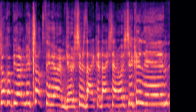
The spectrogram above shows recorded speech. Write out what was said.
Çok öpüyorum ve çok seviyorum. Görüşürüz arkadaşlar. Hoşçakalın.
